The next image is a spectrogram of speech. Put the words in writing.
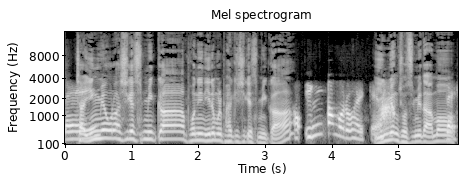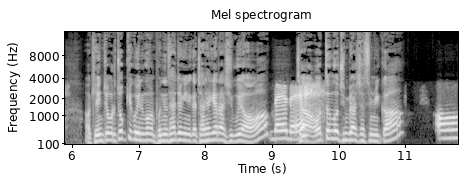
네. 자, 익명으로 하시겠습니까? 본인 이름을 밝히시겠습니까? 어, 익명으로 할게요. 익명 좋습니다. 뭐 네. 어, 개인적으로 쫓기고 있는 건 본인 사정이니까 잘 해결하시고요. 네 네. 자, 어떤 거 준비하셨습니까? 어,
